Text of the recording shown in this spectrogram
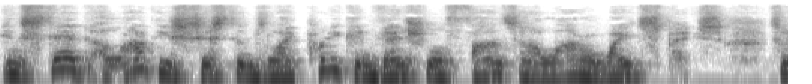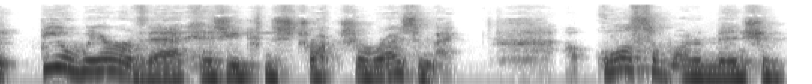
Instead, a lot of these systems like pretty conventional fonts and a lot of white space. So be aware of that as you construct your resume. I also want to mention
